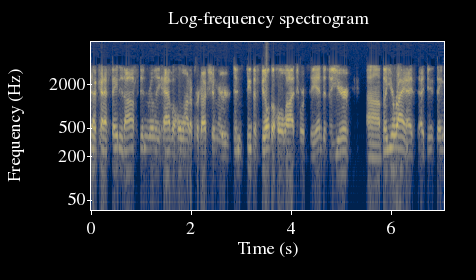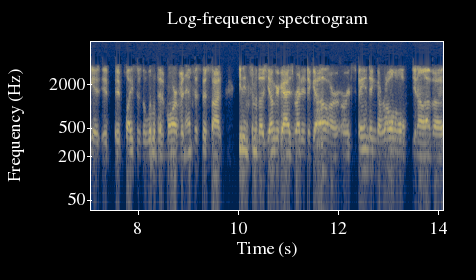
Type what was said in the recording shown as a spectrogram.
you know, kind of faded off. Didn't really have a whole lot of production, or didn't see the field a whole lot towards the end of the year. Uh, but you're right. I, I do think it, it, it places a little bit more of an emphasis on getting some of those younger guys ready to go, or, or expanding the role, you know, of a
